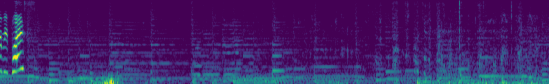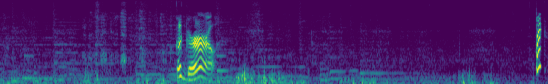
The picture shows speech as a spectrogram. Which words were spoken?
Derby Place? Good girl. Brick.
